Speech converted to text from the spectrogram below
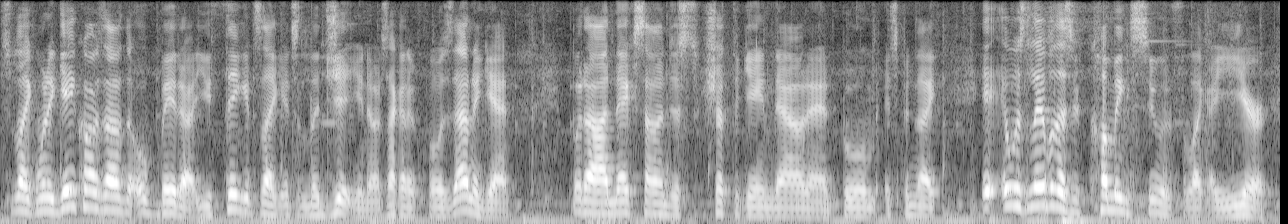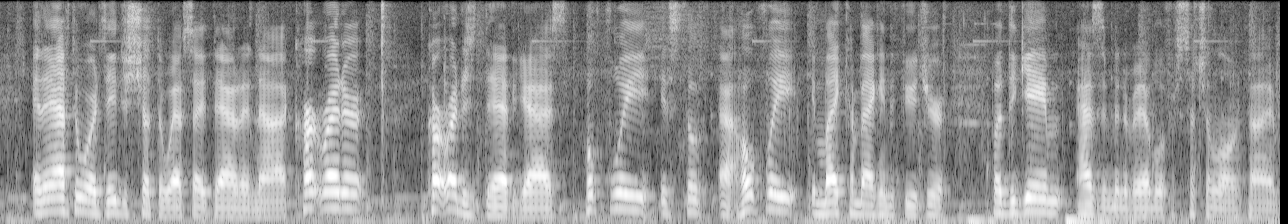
So, like, when a game comes out the open beta, you think it's like, it's legit, you know, it's not going to close down again. But uh, Nexon just shut the game down, and boom, it's been like, it, it was labeled as coming soon for like a year. And afterwards, they just shut the website down, and uh, KartRider, is dead, guys. Hopefully, it's still, uh, hopefully, it might come back in the future, but the game hasn't been available for such a long time.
